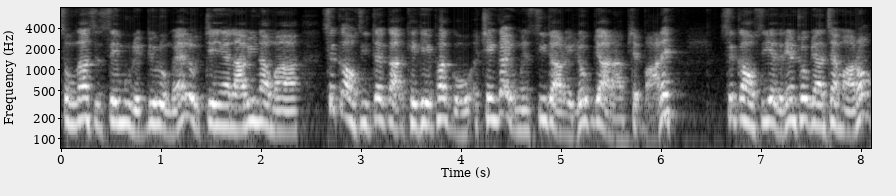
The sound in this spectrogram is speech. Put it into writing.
စုံစမ်းစစ်ဆေးမှုတွေပြုလုပ်မယ်လို့ကြေညာလာပြီးနောက်မှာစစ်ကောင်စီတပ်က KK ဖက်ကိုအချိန်ကိုက်ဝင်စီးတာတွေလုပ်ပြတာဖြစ်ပါတယ်။စစ်ကောင်စီရဲ့သတင်းထုတ်ပြန်ချက်မှာတော့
